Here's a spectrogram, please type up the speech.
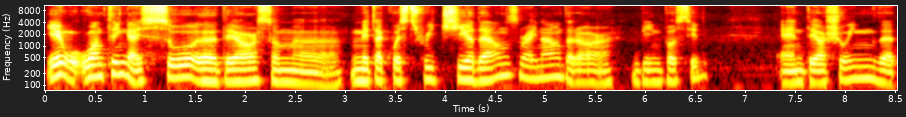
Yeah, one thing I saw uh, there are some uh, MetaQuest 3 teardowns right now that are being posted, and they are showing that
